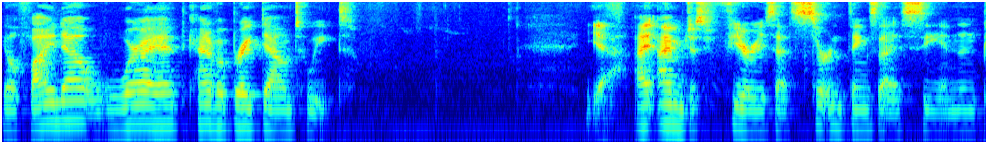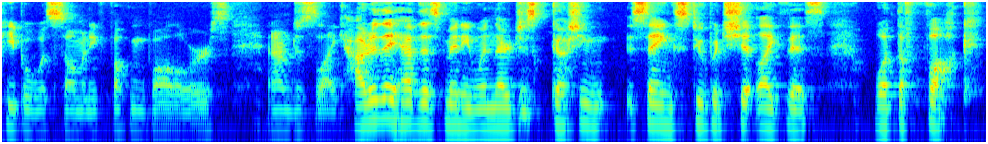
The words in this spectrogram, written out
you'll find out where I had kind of a breakdown tweet. Yeah, I, I'm just furious at certain things that I see, and then people with so many fucking followers, and I'm just like, how do they have this many when they're just gushing, saying stupid shit like this? What the fuck?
